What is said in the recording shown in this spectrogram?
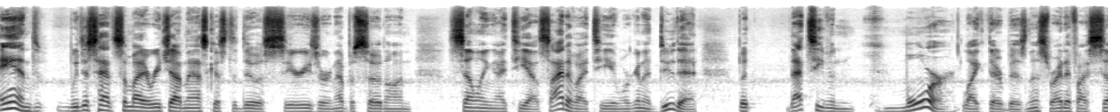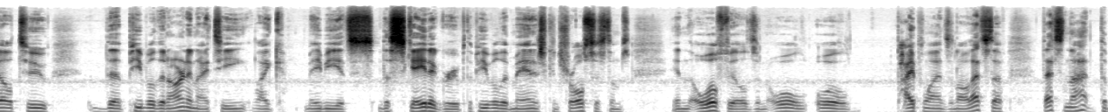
and we just had somebody reach out and ask us to do a series or an episode on selling IT outside of IT, and we're going to do that. But that's even more like their business, right? If I sell to the people that aren't in IT, like maybe it's the SCADA group, the people that manage control systems in the oil fields and oil oil pipelines and all that stuff. That's not the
